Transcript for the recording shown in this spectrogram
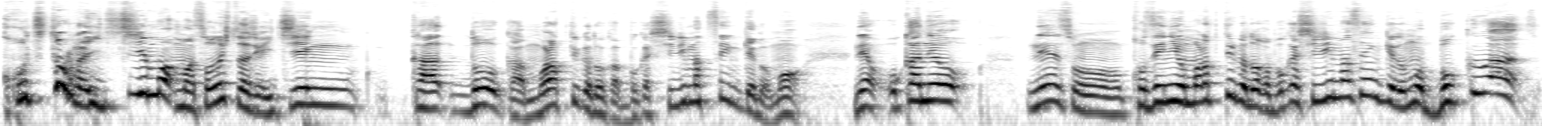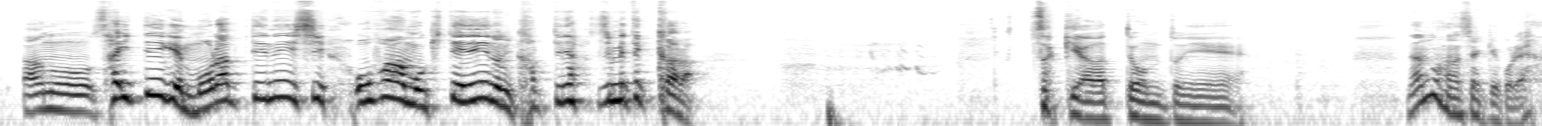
こっちとら1円も、まあその人たちが1円かどうか、もらってるかどうか僕は知りませんけども、ね、お金を、ね、その、小銭をもらってるかどうか僕は知りませんけども、僕は、あの、最低限もらってねえし、オファーも来てねえのに勝手に始めてっから。ふざけやがって、本当に。何の話だっけ、これ。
